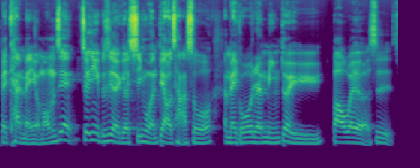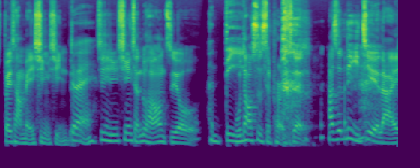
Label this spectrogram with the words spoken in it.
被看没有嘛。我们之前最近不是有一个新闻调查说，美国人民对于鲍威尔是非常没信心的，对，信心信心程度好像只有很低，不到四十 percent。他是历届来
